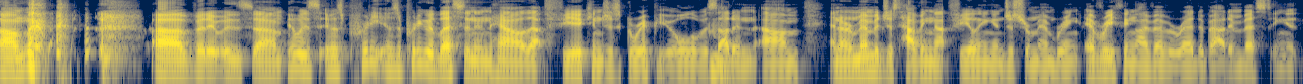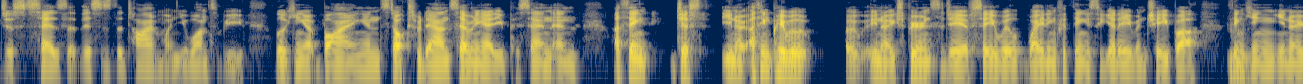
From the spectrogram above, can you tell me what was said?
Um, uh, but it was um, it was it was pretty it was a pretty good lesson in how that fear can just grip you all of a Mm. sudden. Um, and I remember just having that feeling and just remembering everything I've ever read about investing. It just says that this is the time when you want to be looking at buying, and stocks were down 70, 80 percent. And I think just you know I think people uh, you know experience the GFC. We're waiting for things to get even cheaper, Mm. thinking you know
